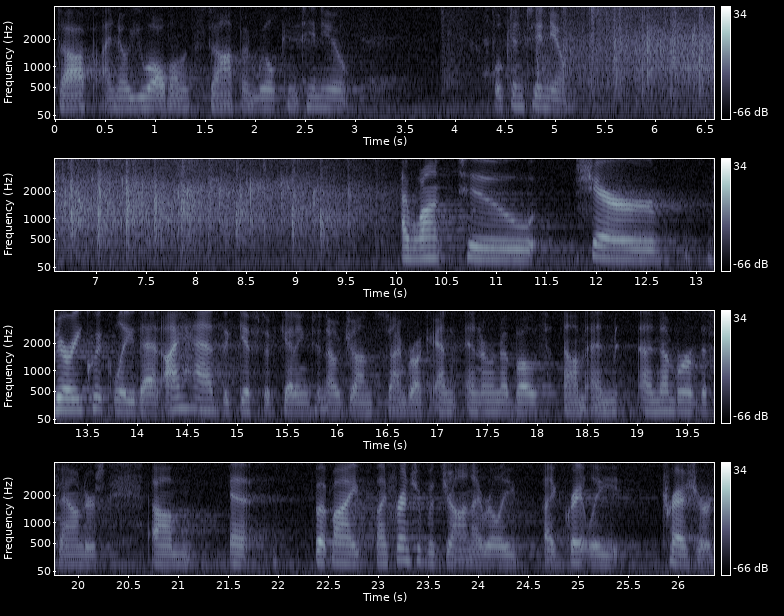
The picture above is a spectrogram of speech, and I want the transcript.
stop. I know you all won't stop, and we'll continue. We'll continue. I want to share very quickly that I had the gift of getting to know John Steinbruck and, and Erna both, um, and a number of the founders. Um, eh, but my, my friendship with John, I really, I greatly treasured.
